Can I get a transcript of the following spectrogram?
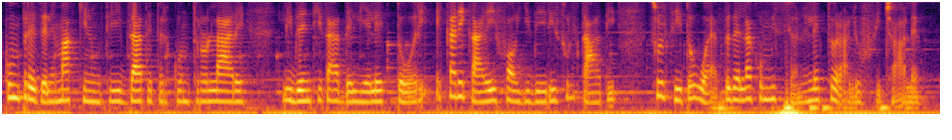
comprese le macchine utilizzate per controllare l'identità degli elettori e caricare i fogli dei risultati sul sito web della Commissione elettorale ufficiale.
